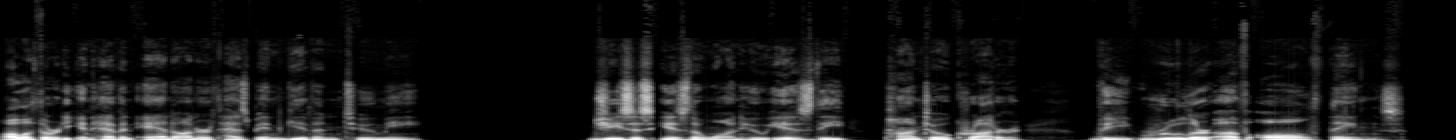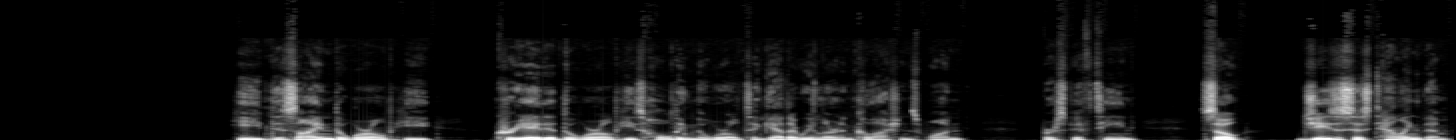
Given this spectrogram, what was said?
All authority in heaven and on earth has been given to me. Jesus is the one who is the Pantocrator, the ruler of all things. He designed the world, he created the world, he's holding the world together. We learn in Colossians 1, verse 15. So Jesus is telling them,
